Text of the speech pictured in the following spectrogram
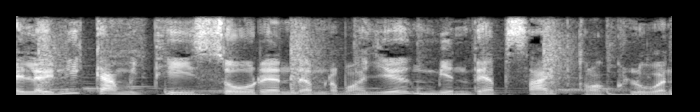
ឥឡូវនេះកម្មវិធី So Random របស់យើងមាន website ផ្ទាល់ខ្លួន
